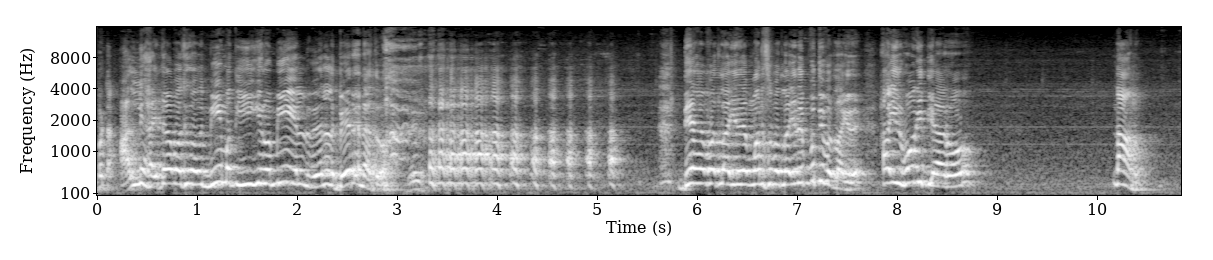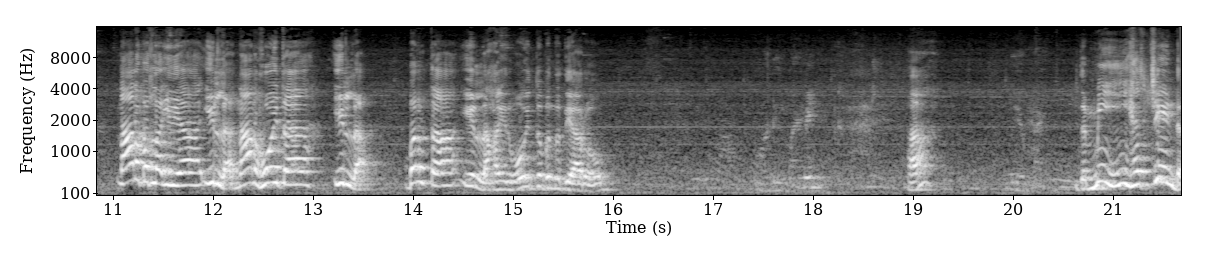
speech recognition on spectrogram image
ಬಟ್ ಅಲ್ಲಿ ಹೈದರಾಬಾದಿಗೆ ಹೋದ ಮೀ ಮತ್ತು ಈಗಿರೋ ಮೀ ಎಲ್ಲ ಎಲ್ಲ ಬೇರೆನೇ ಅದು. ದೇಹ ಬದಲಾಗಿದೆ, ಮನಸ್ಸು ಬದಲಾಗಿದೆ, ಬುದ್ಧಿ ಬದಲಾಗಿದೆ. ಹಾಗೆ ಹೋಗಿದ್ದು ಯಾರು? ನಾನು. ನಾನು ಬದಲಾಗಿದೆಯಾ? ಇಲ್ಲ. ನಾನು ಹೋಯ್ತಾ? ಇಲ್ಲ. ಬಂತ? ಇಲ್ಲ. ಹಾಗೆ ಹೋಗಿದ್ದು ಬಂದದ್ದು ಯಾರು? The me has changed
